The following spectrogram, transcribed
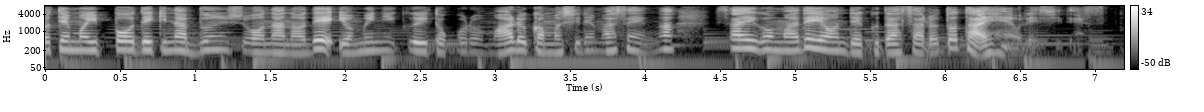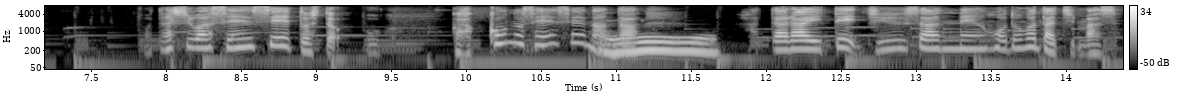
とても一方的な文章なので読みにくいところもあるかもしれませんが、最後まで読んでくださると大変嬉しいです。私は先生として、お学校の先生なんだ。働いて13年ほどが経ちます。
